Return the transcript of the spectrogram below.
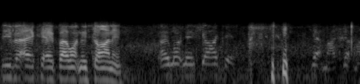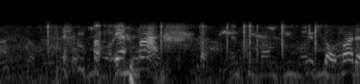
Steve aka Bad Want New Signing. I want no shot it. Get mad, get mad. Get mad. Go, mad eh?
